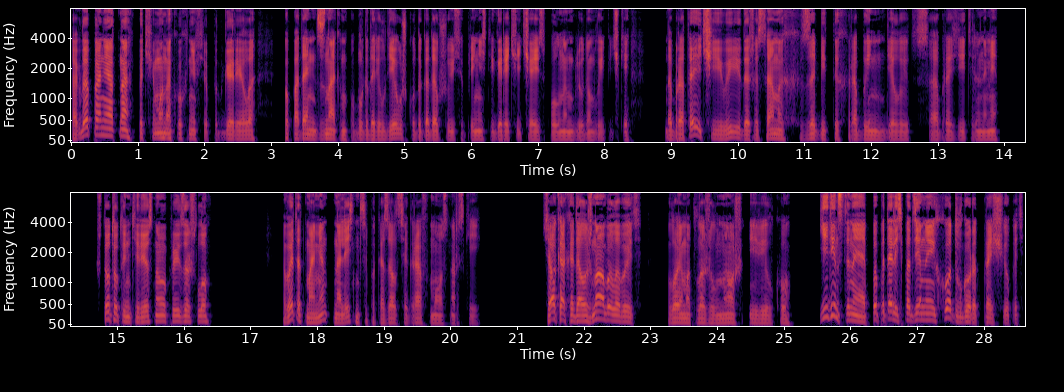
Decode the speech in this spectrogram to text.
Тогда понятно, почему на кухне все подгорело. Попаданец знаком поблагодарил девушку, догадавшуюся принести горячий чай с полным блюдом выпечки. Доброта и чаевые даже самых забитых рабынь делают сообразительными. Что тут интересного произошло? В этот момент на лестнице показался граф Моснерский. «Все как и должно было быть», — Лоем отложил нож и вилку. «Единственное, попытались подземный ход в город прощупать.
